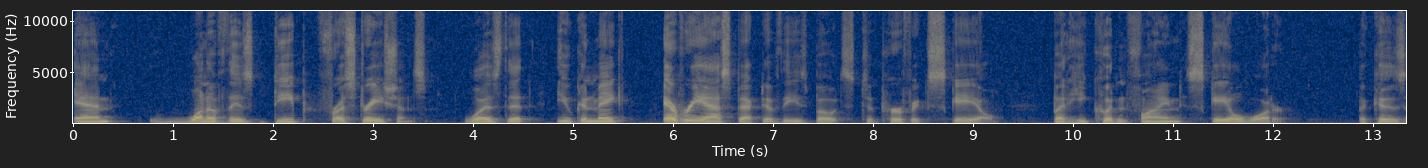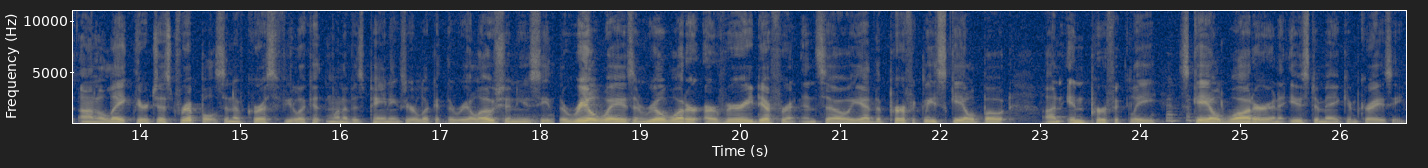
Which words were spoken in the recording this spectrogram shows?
and one of his deep frustrations was that you can make every aspect of these boats to perfect scale but he couldn't find scale water because on a lake they're just ripples. And of course, if you look at one of his paintings or look at the real ocean, you see the real waves and real water are very different. And so he had the perfectly scaled boat on imperfectly scaled water, and it used to make him crazy.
